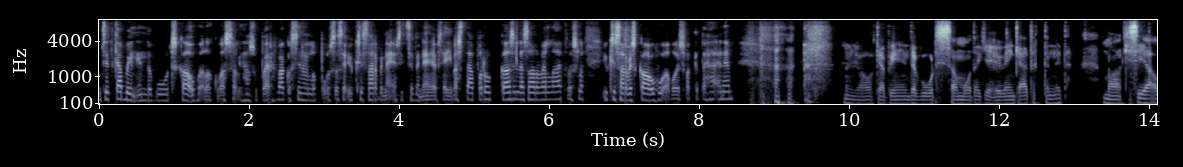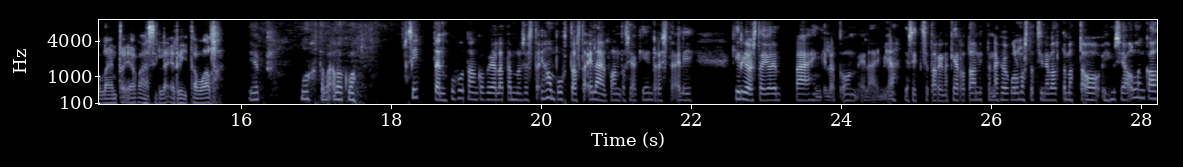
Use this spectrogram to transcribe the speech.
Mutta sitten Cabin in the Woods kauhuelokuvassa oli ihan superhyvä, kun siinä oli lopussa se yksisarvinen ja sitten se menee ja seivästää porukkaa sillä sarvella, että voisi olla yksisarviskauhua voisi vaikka tehdä enemmän. no joo, Cabin in the Woodsissa on muutenkin hyvin käytetty niitä maagisia olentoja vähän sillä eri tavalla. Jep, mahtava elokuva. Sitten puhutaanko vielä tämmöisestä ihan puhtaasta eläinfantasiagenrestä, eli kirjoista, joiden päähenkilöt on eläimiä. Ja sitten se tarina kerrotaan niiden näkökulmasta, että siinä ei välttämättä ole ihmisiä ollenkaan.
